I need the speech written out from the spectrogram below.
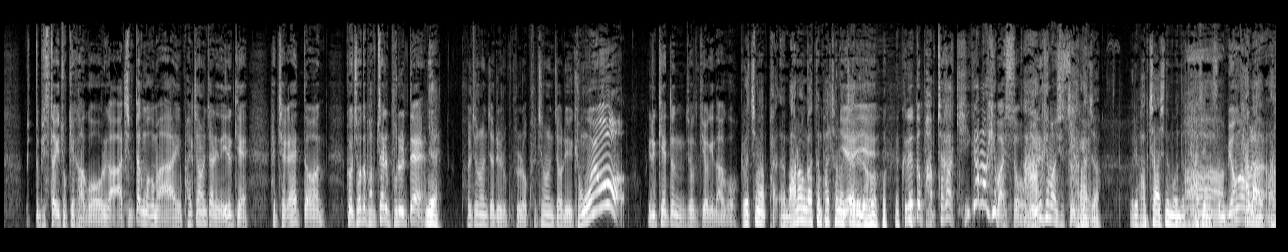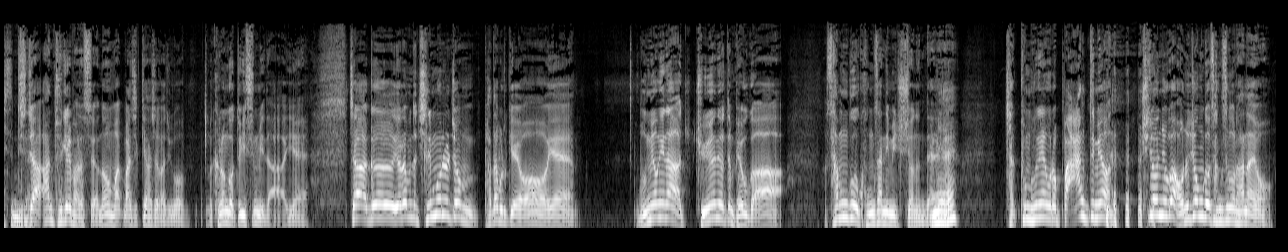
또 비슷하게 좋게 가고. 그러니까 아침 딱 먹으면, 아, 이거 8,000원짜리네. 이렇게 해- 제가 했던. 그 저도 밥차를 부를 때, 예. 8,000원짜리로 불러, 8,000원짜리 경호요! 이렇게 했던 저도 기억이 나고. 그렇지만 만 원 같은 8천 예, 원짜리로 예. 근데 또 밥차가 기가 막히게 맛있어. 왜 이렇게 맛있어? 아, 잘하죠. 우리 밥차 하시는 분들 다 재밌습니다. 명함을 다 마- 맛있습니다. 진짜 한 두 개를 받았어요. 너무 마- 맛있게 하셔가지고 그런 것도 있습니다. 예. 자, 그 여러분들 질문을 좀 받아볼게요. 예. 무명이나 조연이었던 배우가 3904님이 주셨는데 네. 작품 흥행으로 빵 뜨면 출연료가 어느 정도 상승을 하나요?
